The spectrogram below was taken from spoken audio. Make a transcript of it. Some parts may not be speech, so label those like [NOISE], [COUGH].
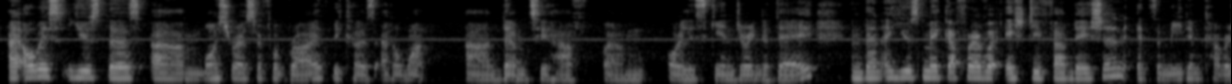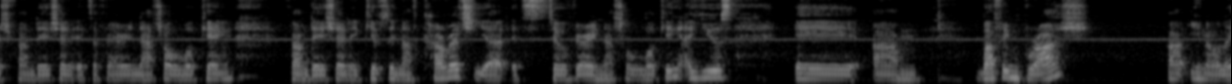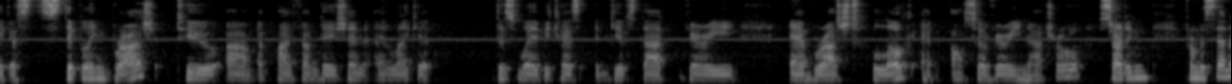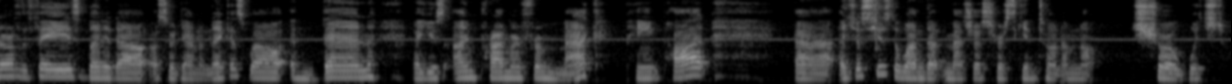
I always use this um, moisturizer for bride because I don't want uh, them to have um, oily skin during the day and then I use Makeup Forever HD foundation it's a medium coverage foundation it's a very natural looking foundation it gives enough coverage yet it's still very natural looking. I use a um, buffing brush uh, you know like a stippling brush to um, apply foundation. I like it this way because it gives that very airbrushed look and also very natural starting from the center of the face blend it out also down the neck as well. And then I use I'm primer from MAC paint pot uh, I just use the one that matches her skin tone. I'm not sure which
